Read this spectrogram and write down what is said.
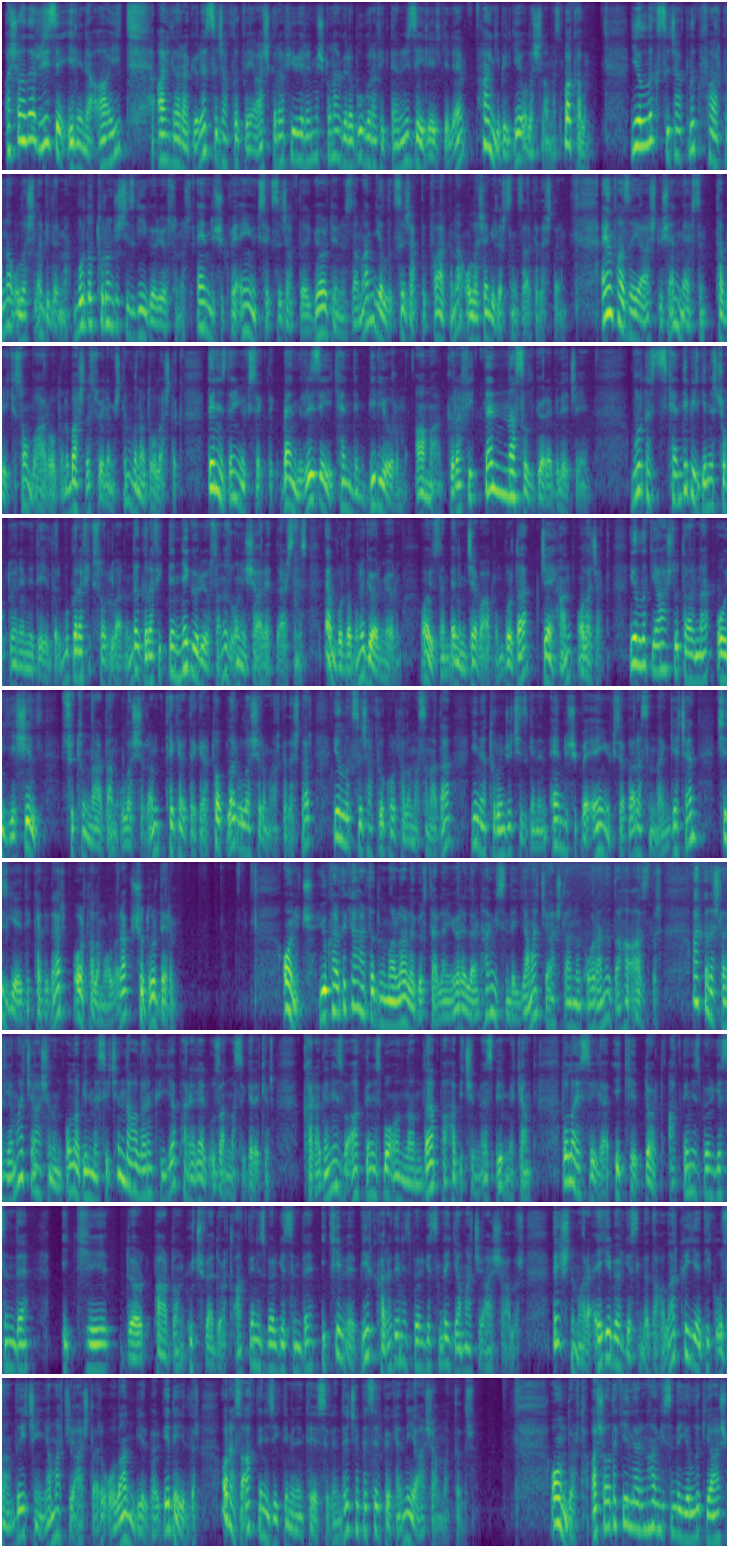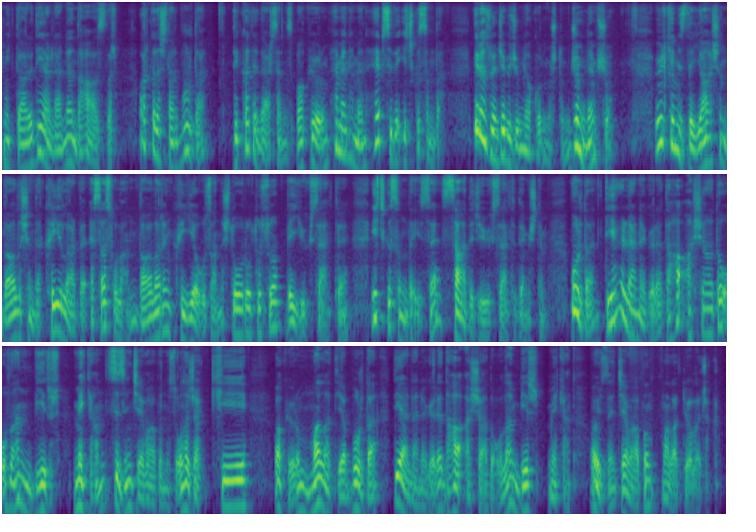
Aşağıda Rize iline ait aylara göre sıcaklık ve yağış grafiği verilmiş. Buna göre bu grafikten Rize ile ilgili hangi bilgiye ulaşılamaz? Bakalım. Yıllık sıcaklık farkına ulaşılabilir mi? Burada turuncu çizgiyi görüyorsunuz. En düşük ve en yüksek sıcaklığı gördüğünüz zaman yıllık sıcaklık farkına ulaşabilirsiniz arkadaşlarım. En fazla yağış düşen mevsim. Tabii ki sonbahar olduğunu başta söylemiştim. Buna da ulaştık. Denizden yükseklik. Ben Rize'yi kendim biliyorum ama grafikten nasıl görebileceğim? Burada siz kendi bilginiz çok da önemli değildir. Bu grafik sorularında grafikte ne görüyorsanız onu işaretlersiniz. Ben burada bunu görmüyorum. O yüzden benim cevabım burada Ceyhan olacak. Yıllık yağış tutarına o yeşil sütunlardan ulaşırım. Teker teker toplar ulaşırım arkadaşlar. Yıllık sıcaklık ortalamasına da yine turuncu çizginin en düşük ve en yüksek arasından geçen çizgiye dikkat eder. Ortalama olarak şudur derim. 13. Yukarıdaki haritada numaralarla gösterilen yörelerin hangisinde yamaç yağışlarının oranı daha azdır? Arkadaşlar yamaç yağışının olabilmesi için dağların kıyıya paralel uzanması gerekir. Karadeniz ve Akdeniz bu anlamda paha biçilmez bir mekan. Dolayısıyla 2, 4 Akdeniz bölgesinde, 2, 4 pardon 3 ve 4 Akdeniz bölgesinde, 2 ve 1 Karadeniz bölgesinde yamaç yağışı alır. 5 numara Ege bölgesinde dağlar kıyıya dik uzandığı için yamaç yağışları olan bir bölge değildir. Orası Akdeniz ikliminin tesirinde cephesel kökenli yağış almaktadır. 14. Aşağıdaki illerin hangisinde yıllık yağış miktarı diğerlerinden daha azdır? Arkadaşlar burada dikkat ederseniz bakıyorum hemen hemen hepsi de iç kısımda. Biraz önce bir cümle kurmuştum. Cümlem şu. Ülkemizde yağışın dağılışında kıyılarda esas olan dağların kıyıya uzanış doğrultusu ve yükselti, iç kısımda ise sadece yükselti demiştim. Burada diğerlerine göre daha aşağıda olan bir mekan sizin cevabınız olacak ki bakıyorum Malatya burada diğerlerine göre daha aşağıda olan bir mekan. O yüzden cevabım Malatya olacak.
